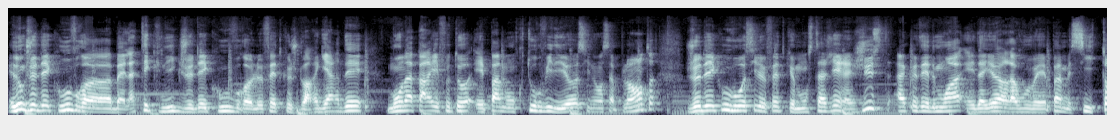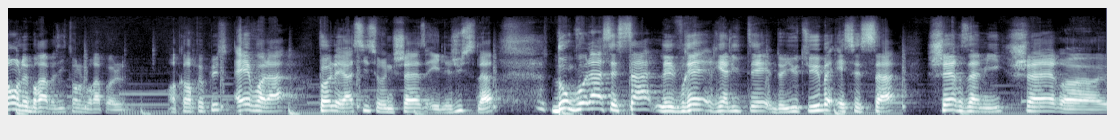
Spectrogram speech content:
Et donc je découvre euh, ben, la technique, je découvre le fait que je dois regarder mon appareil photo et pas mon retour vidéo, sinon ça plante. Je découvre aussi le fait que mon stagiaire est juste à côté de moi, et d'ailleurs là vous ne voyez pas, mais s'il tend le bras, vas-y tend le bras Paul. Encore un peu plus. Et voilà, Paul est assis sur une chaise et il est juste là. Donc voilà, c'est ça les vraies réalités de YouTube et c'est ça, chers amis, chers euh,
